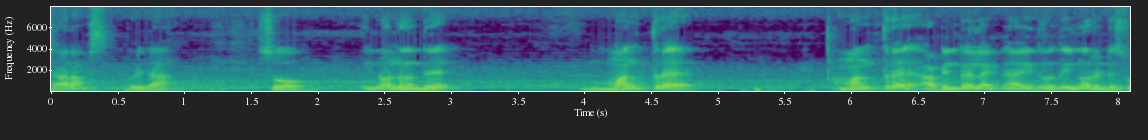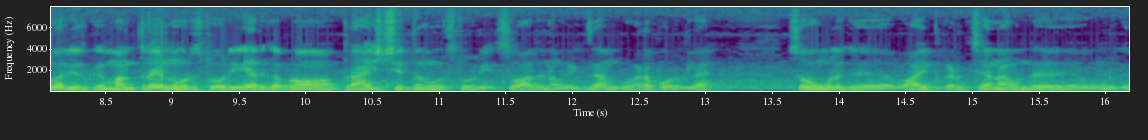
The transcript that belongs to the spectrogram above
ஷாராம்ஸ். புரியுதா? ஸோ இன்னொன்று வந்து மந்த்ர மந்த்ர அப்படின்ற லெக் இது வந்து இன்னும் ரெண்டு ஸ்டோரி இருக்குது மந்த்ரன்னு ஒரு ஸ்டோரி அதுக்கப்புறம் பிராயஷ்சித்துன்னு ஒரு ஸ்டோரி ஸோ அது நம்ம எக்ஸாமுக்கு வரப்போகிறதில்ல ஸோ உங்களுக்கு வாய்ப்பு கிடைச்சா நான் வந்து உங்களுக்கு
